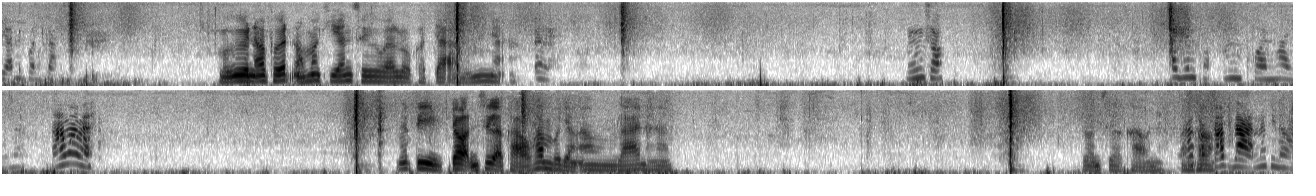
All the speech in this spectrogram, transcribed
อยากมันปนกัน มืออื่นเอาเพิดออกมาเขียนซื้อไว้โลกเขาจะเอาน้ำเนี่ยหนึ่งสองอายุนพมันพรไหวอยู่นะน้ำมาไหม มาตีจอดเสื้อขาวข้ามไปอย่างเอาร้ายนะฮะจอดเสื้อขาวเนี่ยปัแล้นวก็พ่อกลับด่านนะพี่น้อง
